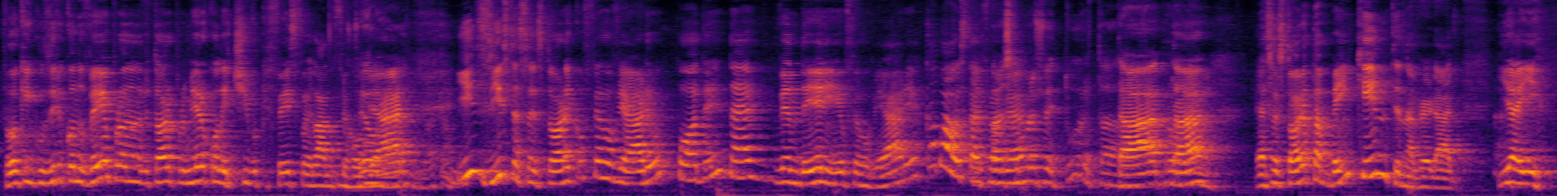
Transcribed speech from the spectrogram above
falou que inclusive quando veio para a Vitória, o primeiro coletivo que fez foi lá no Ferroviário. e existe essa história que o Ferroviário pode né, venderem o Ferroviário e acabar o estádio Parece Ferroviário. Parece que a prefeitura tá... Tá, tá. Essa história tá bem quente, na verdade. E aí?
